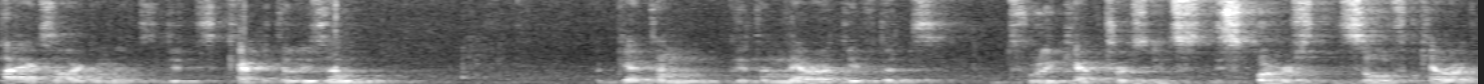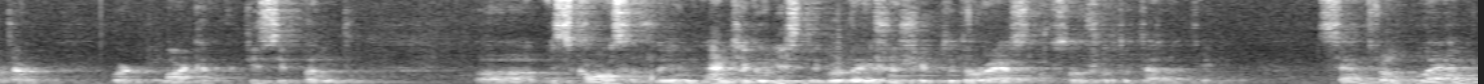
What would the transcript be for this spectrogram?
Hayek's argument did capitalism get, an, get a narrative that truly captures its dispersed, dissolved character, where market participant uh, is constantly in antagonistic relationship to the rest of social totality. Central plan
